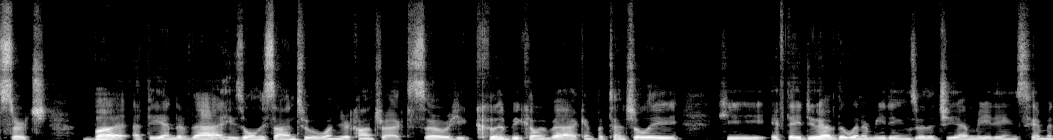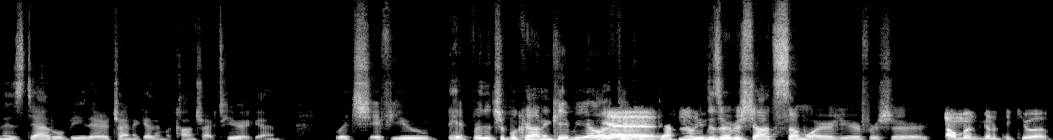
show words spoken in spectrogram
search. But at the end of that, he's only signed to a one year contract. So he could be coming back and potentially he if they do have the winter meetings or the GM meetings, him and his dad will be there trying to get him a contract here again. Which if you hit for the triple crown in KBO, I think Yeah, you definitely deserve a shot somewhere here for sure. someone's gonna pick you up.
